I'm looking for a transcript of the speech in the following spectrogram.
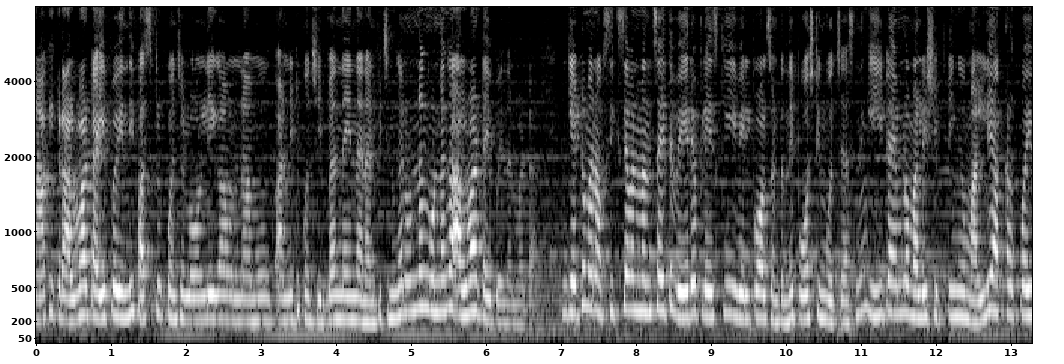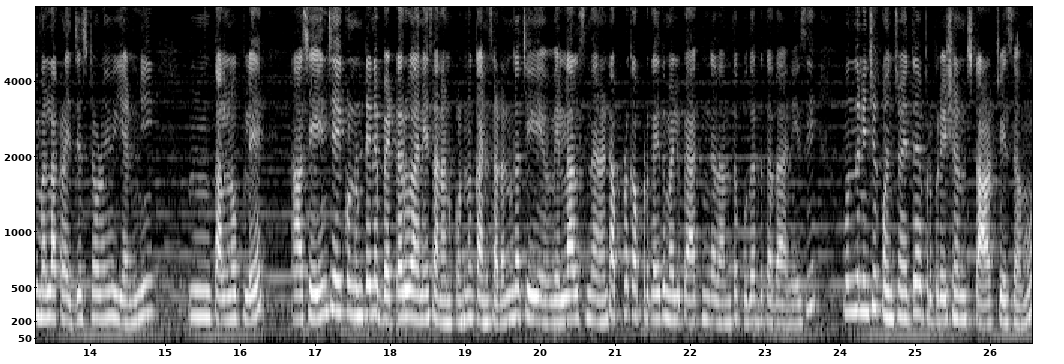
నాకు ఇక్కడ అలవాటు అయిపోయింది. ఫస్ట్ కొంచెం లోన్లీగా ఉన్నాము. అన్నిటి కొంచెం ఇబ్బంది అయింది అని అనిపించింది. కానీ ఉండగా ఉండగా అలవాటు అయిపోయింది అనమాట ఇంకెటు మనం ఒక సిక్స్ సెవెన్ మంత్స్ అయితే వేరే ప్లేస్కి వెళ్ళిపోవాల్సి ఉంటుంది. పోస్టింగ్ వచ్చేస్తుంది. ఇంక ఈ టైంలో మళ్ళీ షిఫ్టింగ్ మళ్ళీ అక్కడికి పోయి మళ్ళీ అక్కడ అడ్జస్ట్ అవ్వడం ఇవన్నీ తలనొప్పులే. చేంజ్ చేయకుండా ఉంటేనే బెటరు అనేసి అని అనుకుంటున్నాం. కానీ సడన్గా చే వెళ్ళాల్సిందే అని అంటే అప్పటికప్పటికైతే మళ్ళీ ప్యాకింగ్ అదంతా కుదరదు కదా అనేసి ముందు నుంచి కొంచెం అయితే ప్రిపరేషన్ స్టార్ట్ చేసాము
